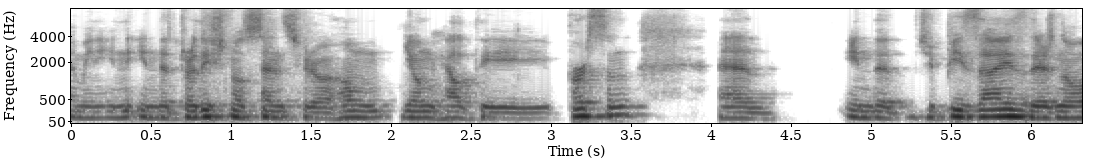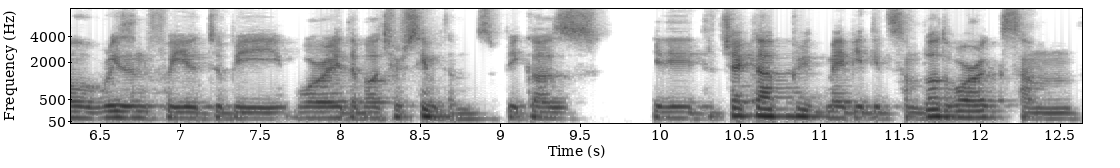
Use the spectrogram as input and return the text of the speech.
I mean, in, in the traditional sense, you're a young, healthy person, and in the GP's eyes, there's no reason for you to be worried about your symptoms because you did the checkup, maybe did some blood work, some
